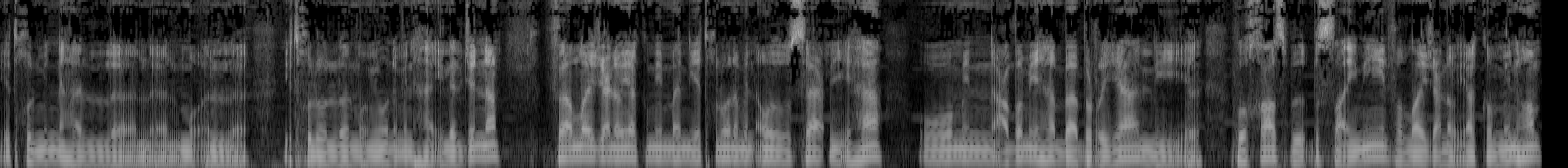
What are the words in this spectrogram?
يدخل منها يدخل المؤمنون منها إلى الجنة. فالله يجعلنا وإياكم ممن يدخلون من أوسعها ومن أعظمها باب الريان اللي هو خاص بالصائمين فالله يجعلنا وإياكم منهم.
